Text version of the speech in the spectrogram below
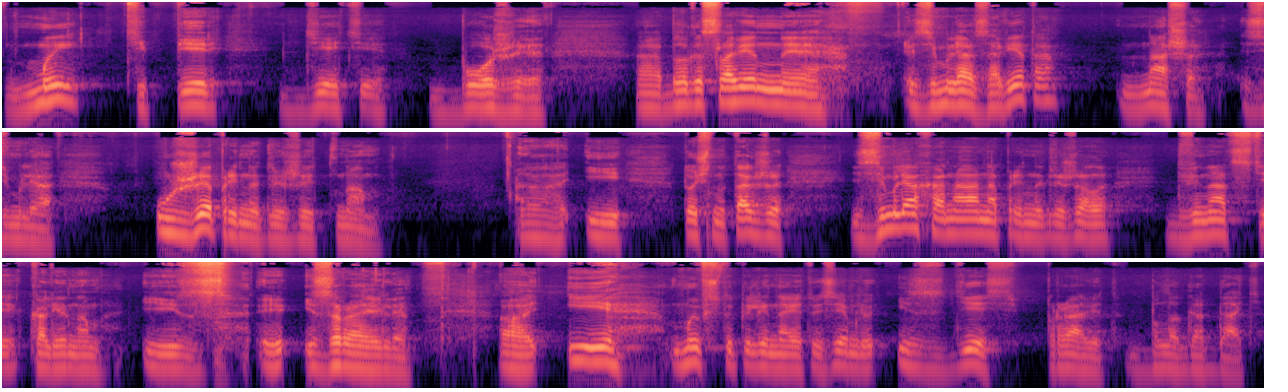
мы теперь дети Божии. Благословенная земля завета, наша земля – уже принадлежит нам. Э, и точно так же земля Ханаана принадлежала 12 коленам из Израиля. Э, и мы вступили на эту землю, и здесь правит благодать,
